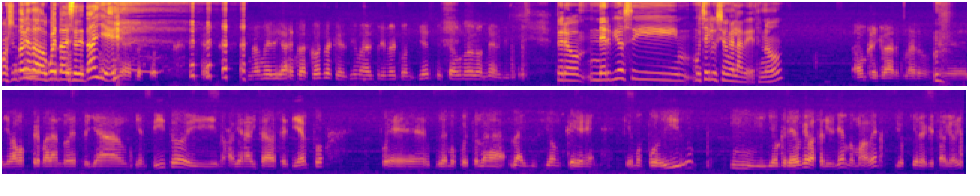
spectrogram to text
Por si no te habías dado cuenta de ese detalle. No me digas esas cosas que encima del primer concierto está uno de los nervios. Pero nervios y mucha ilusión a la vez, ¿no? Hombre, claro, claro. eh, llevamos preparando esto ya un tiempito y nos habían avisado hace tiempo. Pues le hemos puesto la, la ilusión que, que hemos podido y yo creo que va a salir bien, vamos a ver. Dios quiere que salga bien.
